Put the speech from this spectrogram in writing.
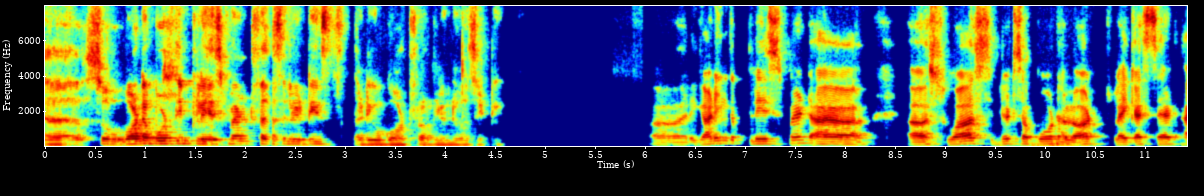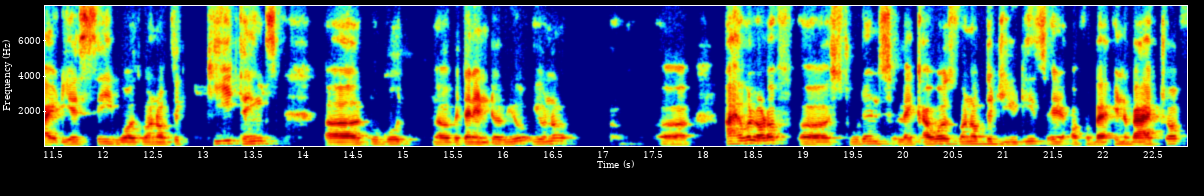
Uh, so what about the placement facilities that you got from university? Uh, regarding the placement, uh, uh, SUAS did support a lot. Like I said, IDSC was one of the key things uh, to go uh, with an interview. You know, uh, I have a lot of uh, students. Like I was one of the GTs of a in a batch of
